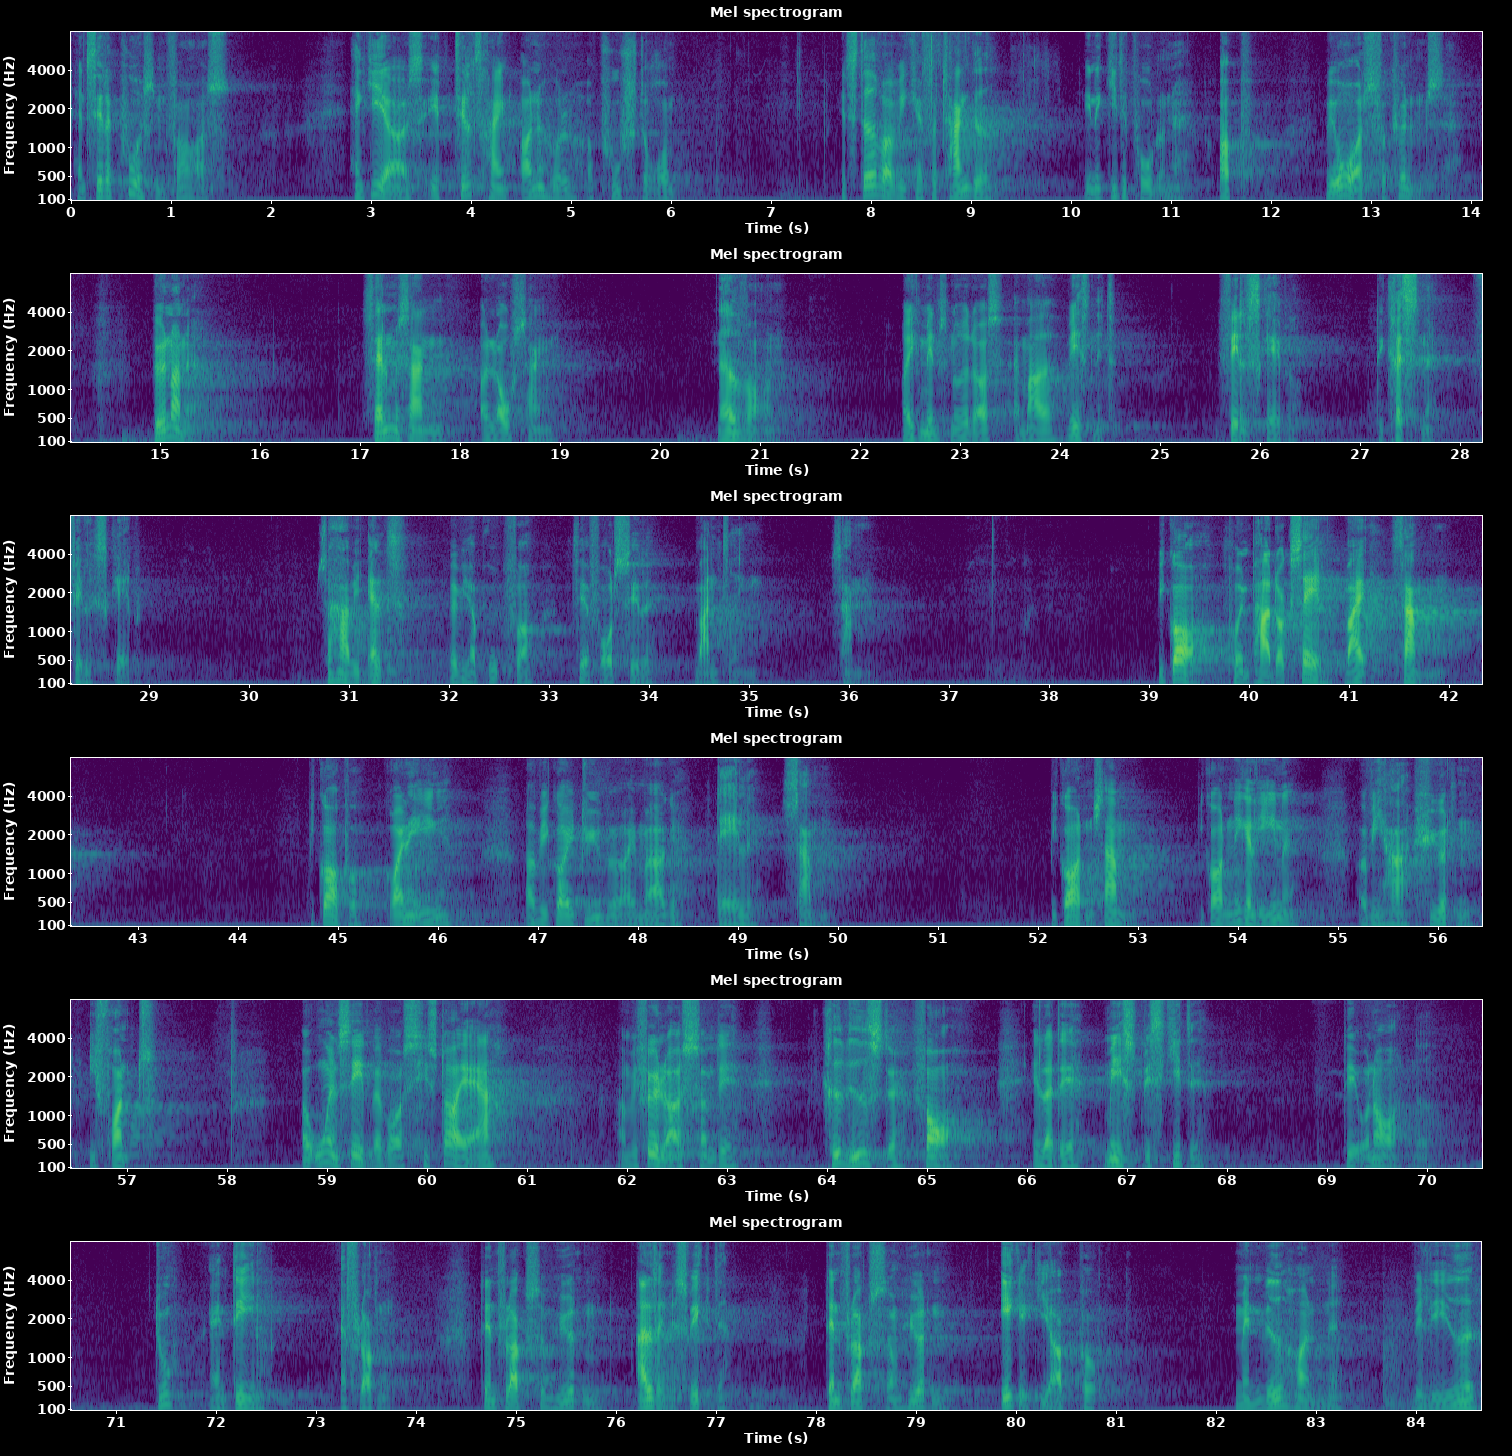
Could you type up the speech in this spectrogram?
Han sætter kursen for os. Han giver os et tiltrængt åndehul og pusterum. Et sted, hvor vi kan få tanket energidepoterne op ved ordets forkyndelse. Bønderne, salmesangen og lovsangen, nadvåren, og ikke mindst noget, der også er meget væsentligt, fællesskabet, det kristne fællesskab. Så har vi alt, hvad vi har brug for til at fortsætte vandringen sammen. Vi går på en paradoxal vej sammen. Vi går på grønne enge, og vi går i dybe og i mørke dale sammen. Vi går den sammen. Vi går den ikke alene, og vi har hyrden i front. Og uanset hvad vores historie er, om vi føler os som det kridhvideste får, eller det mest beskidte, det er underordnet. Du er en del af flokken. Den flok, som hyrden aldrig vil svigte. Den flok, som hyrden ikke giver op på, men vedholdende vil lede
